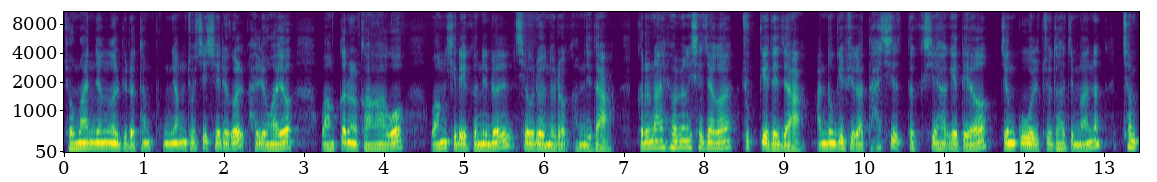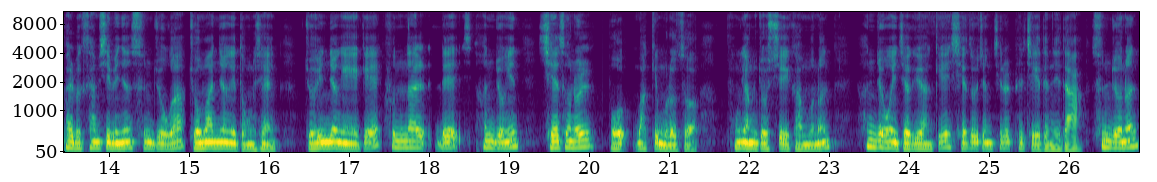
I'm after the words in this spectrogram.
조만영을 비롯한 풍량조 씨 세력을 활용하여 왕권을 강화하고 왕실의 권위를 세우려 노력합니다. 그러나 효명세자가 죽게 되자 안동김 씨가 다시 득시하게 되어 정국을 주도하지만 1832년 순조가 조만영의 동생 조인영에게 훗날의 헌종인 세손을 보- 맡김으로써 풍량조 씨의 가문은 헌종의 적위와 함께 세도 정치를 펼치게 됩니다. 순조는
